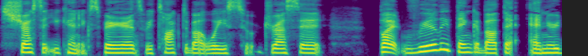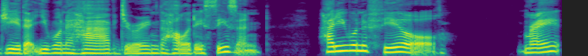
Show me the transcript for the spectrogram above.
stress that you can experience. We talked about ways to address it, but really think about the energy that you want to have during the holiday season. How do you want to feel? Right?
